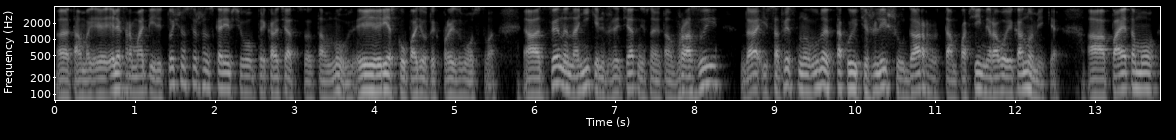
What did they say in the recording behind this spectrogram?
э, там э, электромобили точно совершенно, скорее всего, прекратятся, там, ну, и резко упадет их производство. А цены на никель взлетят, не знаю, там в разы, да, и, соответственно, ну, это такой тяжелейший удар там по всей мировой экономике. А, поэтому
